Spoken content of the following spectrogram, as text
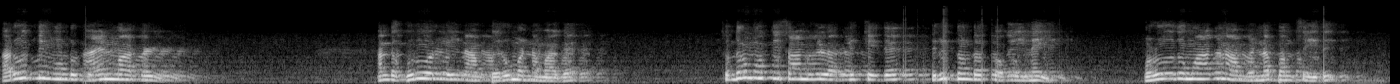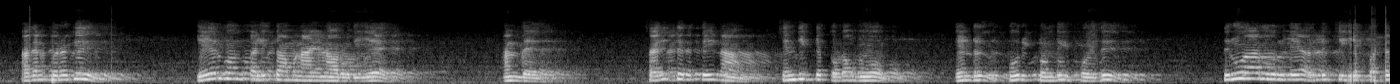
அறுபத்தி மூன்று நாயன்மார்கள் அந்த குருவர்களை நாம் பெரும் வண்ணமாக சுந்தரமூர்த்தி சாமிகள் அருளி செய்த திருத்தொண்ட தொகையினை முழுவதுமாக நாம் விண்ணப்பம் செய்து அதன் பிறகு ஏர்கோன் கலிக்காம நாயனாருடைய அந்த சரித்திரத்தை நாம் சிந்திக்க தொடங்குவோம் என்று கூறிக்கொண்டு இப்பொழுது திருவாரூரிலே அருளி செய்யப்பட்ட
